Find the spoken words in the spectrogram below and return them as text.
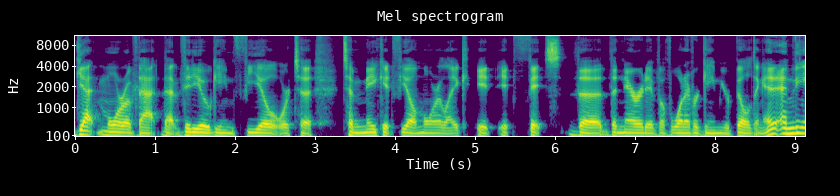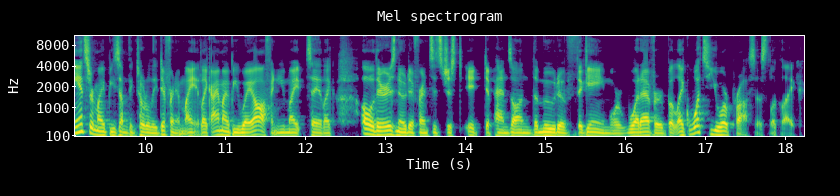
get more of that that video game feel or to to make it feel more like it it fits the the narrative of whatever game you're building and, and the answer might be something totally different it might like i might be way off and you might say like oh there is no difference it's just it depends on the mood of the game or whatever but like what's your process look like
